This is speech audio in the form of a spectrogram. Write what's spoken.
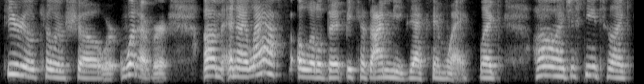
serial killer show or whatever. Um, and I laugh a little bit because I'm the exact same way. Like, oh, I just need to like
